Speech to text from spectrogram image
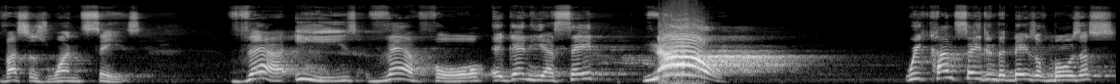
verses 1 says, There is, therefore, again, he has said, now we can't say it in the days of Moses.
